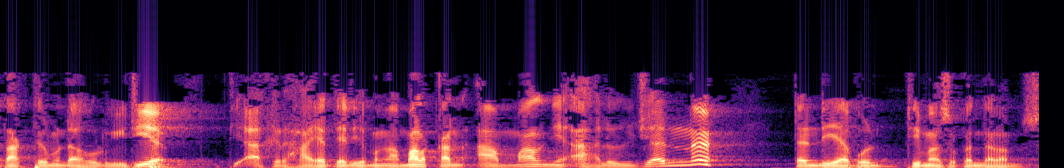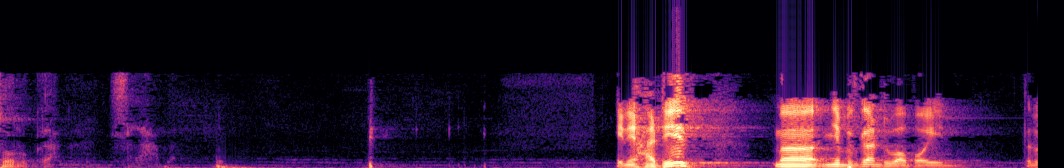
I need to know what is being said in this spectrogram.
takdir mendahului dia. Di akhir hayatnya dia mengamalkan amalnya ahlul jannah dan dia pun dimasukkan dalam surga. Selamat. Ini hadis menyebutkan dua poin. Tapi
